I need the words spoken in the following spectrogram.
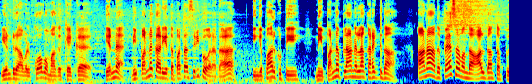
என்று அவள் கோபமாக கேட்க என்ன நீ பண்ண காரியத்தை பார்த்தா சிரிப்பு வராதா? இங்க பாரு குட்டி நீ பண்ண பிளான் எல்லாம் கரெக்டு தான். ஆனா அதை பேச வந்த ஆள் தான் தப்பு.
